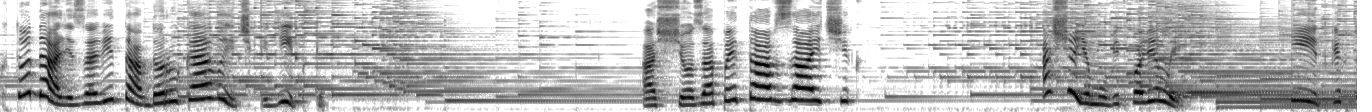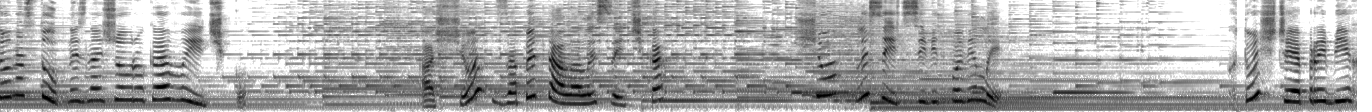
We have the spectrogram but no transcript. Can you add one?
Хто далі завітав до рукавички, дітки? А що запитав зайчик? А що йому відповіли? Дітки, хто наступний знайшов рукавичку? А що запитала лисичка? Що лисичці відповіли? Хто ще прибіг?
